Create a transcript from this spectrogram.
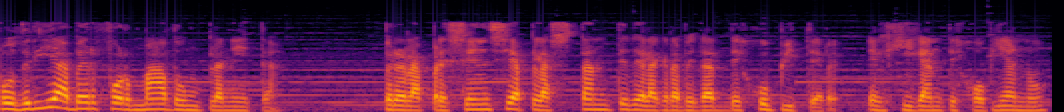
podría haber formado un planeta, pero la presencia aplastante de la gravedad de Júpiter, el gigante joviano,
